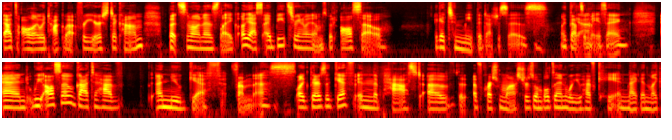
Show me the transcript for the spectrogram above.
that's all I would talk about for years to come. But Simona's like, oh, yes, I beat Serena Williams, but also I get to meet the Duchesses. Like, that's Yeah. amazing. And we also got to have a new GIF from this. Like, there's a GIF in the past of, the, of course, from last year's Wimbledon where you have Kate and Meghan like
